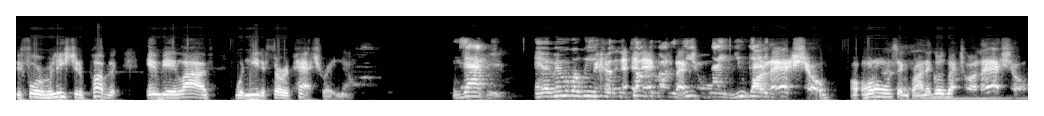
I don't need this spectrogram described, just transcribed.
before release to the public, NBA Live would need a third patch right now. Exactly. And remember what we, Because what we that- talked that about goes back the deep to like you Our gotta last show, hold on one second, Brian. That goes back to our last show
